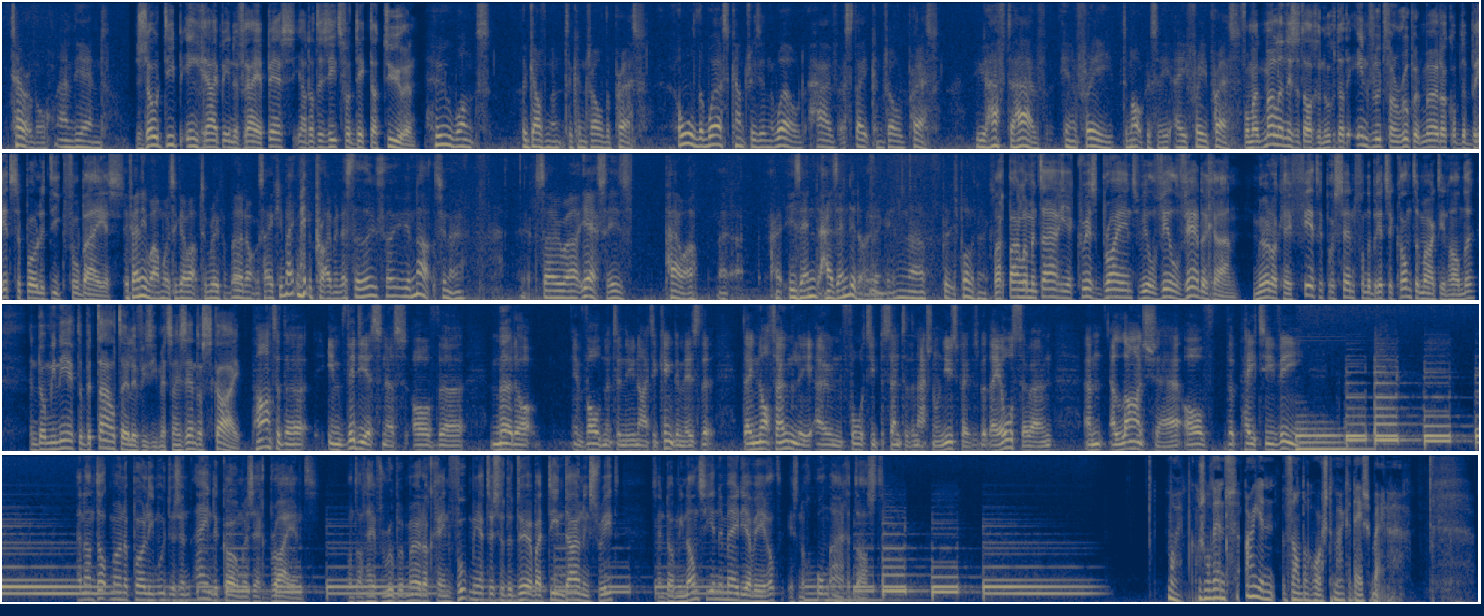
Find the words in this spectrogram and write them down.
terrible and the end. Zo diep ingrijpen in de vrije pers, ja, dat is iets voor dictaturen. Who wants the government to control the press? All the worst countries in the world have a state-controlled press. You have to have, in a free democracy, a free press. Voor McMullen is het al genoeg dat de invloed van Rupert Murdoch op de Britse politiek voorbij is. If anyone were to go up to Rupert Murdoch and say, can you make me prime minister? They say, you're nuts, you know. So, uh, yes, his power uh, is end, has ended, I think, in uh, British politics. Maar parlementariër Chris Bryant wil veel verder gaan. Murdoch heeft 40% van de Britse krantenmarkt in handen... en domineert de betaaltelevisie met zijn zender Sky. Part of the invidiousness of the Murdoch involvement in the United Kingdom is that they not only own 40% of the national newspapers, but they also own um, a large share of the pay TV. En aan dat monopolie moet dus een einde komen, zegt Bryant. Want al heeft Rupert Murdoch geen voet meer tussen de deur bij 10 Downing Street... zijn dominantie in de mediawereld is nog onaangetast. Mooi. Correspondent Arjen van der Horst maakte deze bijdrage.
